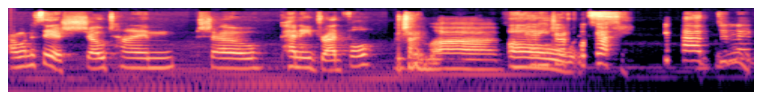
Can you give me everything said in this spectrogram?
I want to say a Showtime show, Penny Dreadful, which I love. Oh, Penny Dreadful. Yeah, yeah, didn't it?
